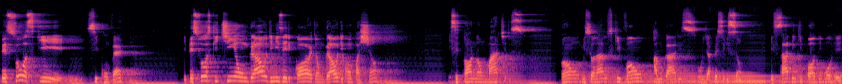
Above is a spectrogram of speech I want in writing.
pessoas que se convertem, e pessoas que tinham um grau de misericórdia, um grau de compaixão, e se tornam mártires. Vão missionários que vão a lugares onde há perseguição e sabem que podem morrer,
